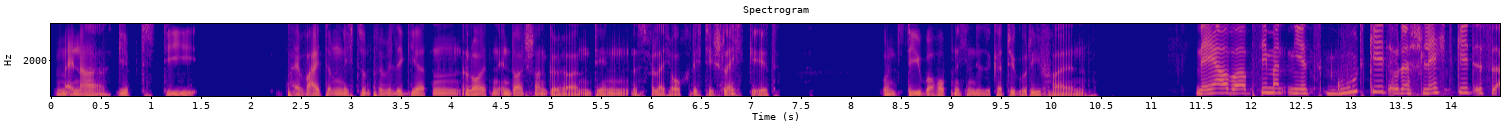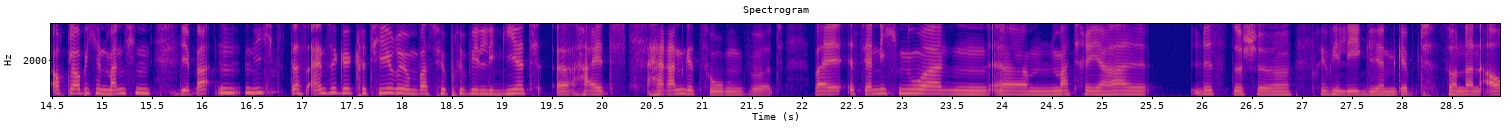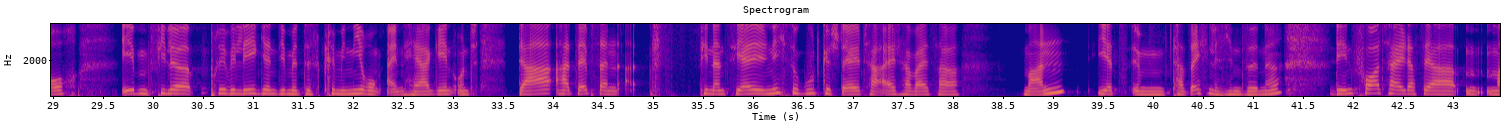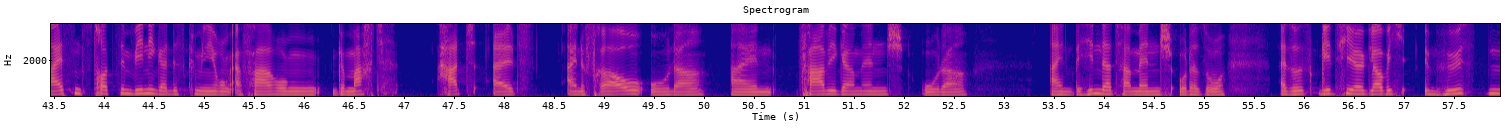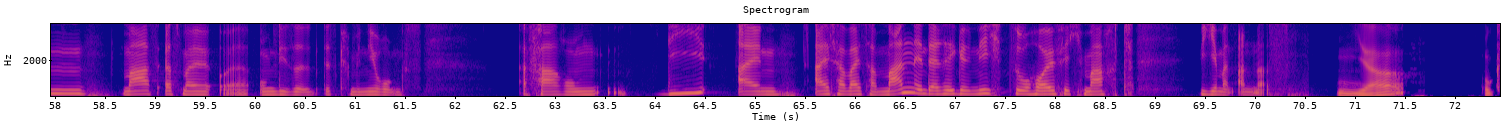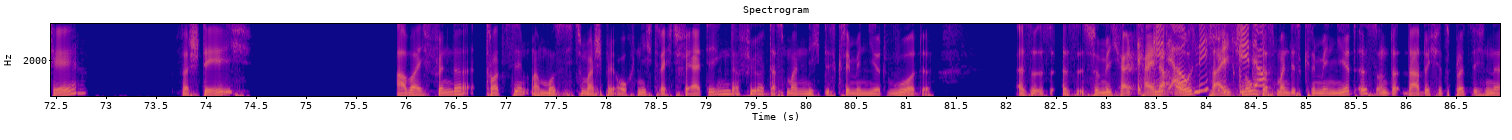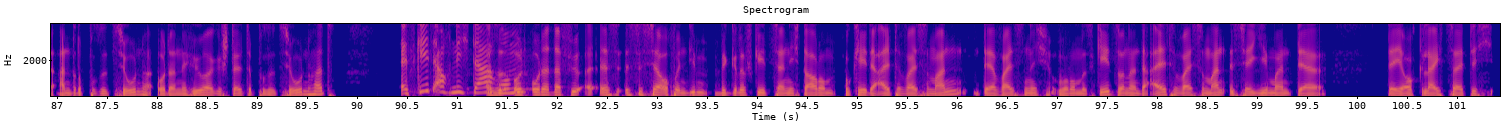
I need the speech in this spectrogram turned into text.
Männer gibt, die bei weitem nicht zu privilegierten Leuten in Deutschland gehören, denen es vielleicht auch richtig schlecht geht und die überhaupt nicht in diese Kategorie fallen. Naja, aber ob es jemandem jetzt gut geht oder schlecht geht, ist auch, glaube ich, in manchen Debatten nicht das einzige Kriterium, was für Privilegiertheit herangezogen wird. Weil es ja nicht nur ein ähm, materialistische Privilegien gibt, sondern auch eben viele Privilegien, die mit Diskriminierung einhergehen. Und da hat selbst ein finanziell nicht so gut gestellter alter weißer Mann jetzt im tatsächlichen Sinne den Vorteil, dass er meistens trotzdem weniger Diskriminierung Erfahrungen gemacht hat als eine Frau oder ein farbiger Mensch oder ein behinderter Mensch oder so. Also es geht hier, glaube ich, im höchsten Maß erstmal äh, um diese Diskriminierungserfahrung, die ein alter weißer Mann in der Regel nicht so häufig macht wie jemand anders. Ja, okay, verstehe ich. Aber ich finde trotzdem, man muss sich zum Beispiel auch nicht rechtfertigen dafür, dass man nicht diskriminiert wurde. Also es, es ist für mich halt keine Auszeichnung, dass man diskriminiert ist und dadurch jetzt plötzlich eine andere Position oder eine höher gestellte Position hat. Es geht auch nicht also, darum. Also, und, oder dafür, äh, es, es ist ja auch in dem Begriff geht es ja nicht darum, okay, der alte weiße Mann, der weiß nicht, worum es geht, sondern der alte weiße Mann ist ja jemand, der, der ja auch gleichzeitig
